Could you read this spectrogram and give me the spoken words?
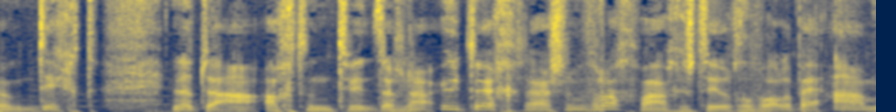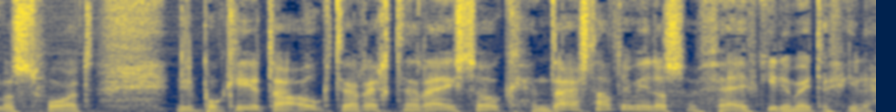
ook dicht. En op de A28 naar Utrecht, daar is een vrachtwagen stilgevallen bij Amersfoort. Die blokkeert daar ook de rechte rijstok. En daar staat inmiddels 5 kilometer file.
